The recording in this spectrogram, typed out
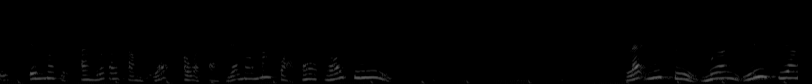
ทึกเป็นมรดกทางวัฒนธรรมและประวัติศาสตร์ยาวนานมากกว่า 800 ปี และนี่คือเมืองลี่เจียง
